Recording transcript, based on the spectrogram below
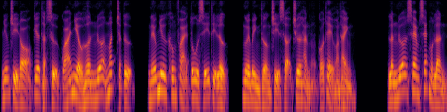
những chỉ đỏ kia thật sự quá nhiều hơn nữa mất trật tự, nếu như không phải tu sĩ thị lực, người bình thường chỉ sợ chưa hẳn có thể hoàn thành. Lần nữa xem xét một lần,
